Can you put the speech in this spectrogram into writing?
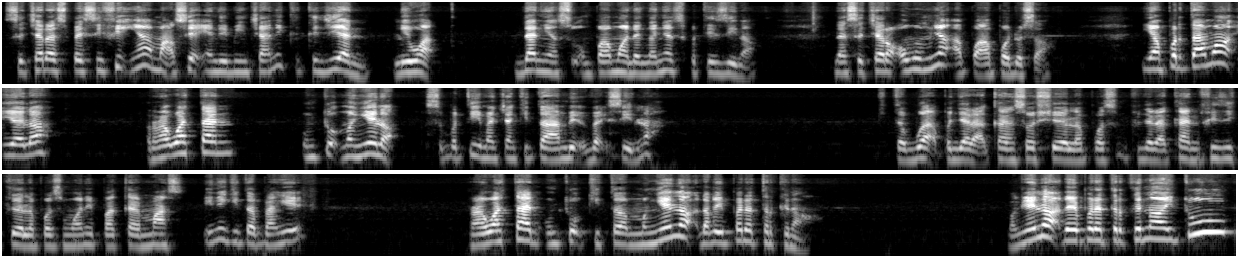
Secara spesifiknya, maksiat yang dibincang ni kekejian liwat dan yang seumpama dengannya seperti zina. Dan secara umumnya, apa-apa dosa. Yang pertama ialah rawatan untuk mengelak seperti macam kita ambil vaksin lah. Kita buat penjarakan sosial penjarakan fizikal apa semua ni pakai mask. Ini kita panggil rawatan untuk kita mengelak daripada terkena. Mengelak daripada terkena itu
